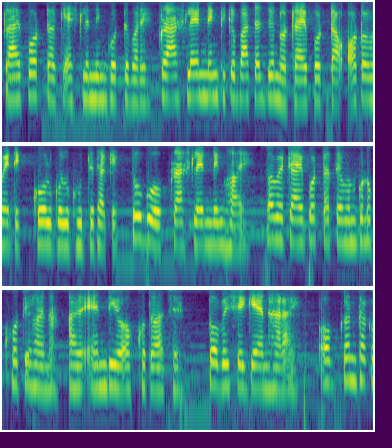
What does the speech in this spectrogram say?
ট্রাইপডটা গ্যাস ল্যান্ডিং করতে পারে। ক্রাশ ল্যান্ডিং থেকে বাঁচার জন্য ট্রাইপডটা অটোমেটিক গোল গোল ঘুরতে থাকে। তবুও ক্রাশ ল্যান্ডিং হয়। তবে ট্রাইপডটা তেমন কোনো ক্ষতি হয় না, আর অ্যান্ডিও অক্ষত আছে। তবে সে জ্ঞান হারায়। অজ্ঞান থাকা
